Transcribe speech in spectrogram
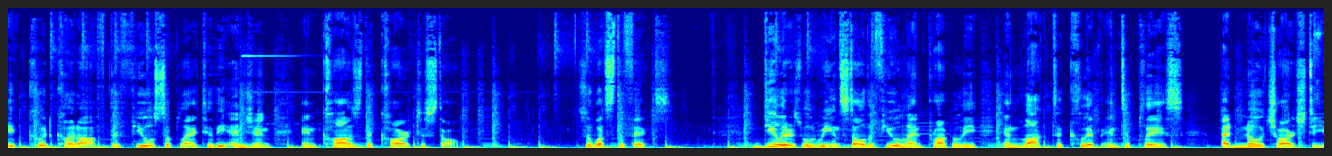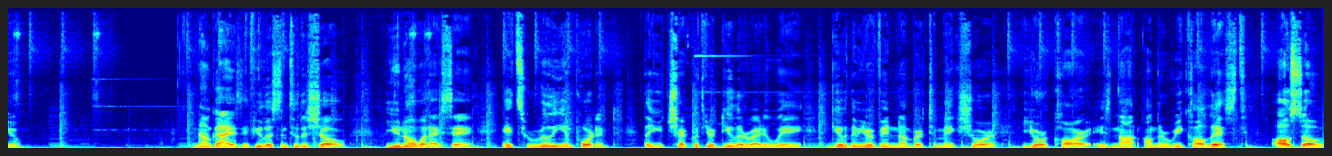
it could cut off the fuel supply to the engine and cause the car to stall. So, what's the fix? Dealers will reinstall the fuel line properly and lock the clip into place at no charge to you. Now, guys, if you listen to the show, you know what I say. It's really important that you check with your dealer right away, give them your VIN number to make sure your car is not on the recall list. Also,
